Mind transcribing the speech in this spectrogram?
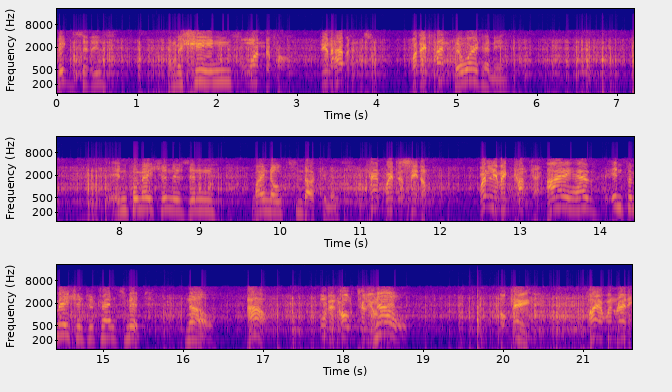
big cities, and machines. Wonderful. The inhabitants. Were they friendly? There weren't any. Information is in my notes and documents. Can't wait to see them. When will you make contact? I have information to transmit. Now. Now. Hold it, hold till you Now! Okay. Fire when ready.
